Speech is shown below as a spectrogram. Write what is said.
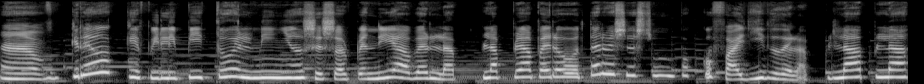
Ah, creo que Filipito, el niño, se sorprendía a ver la pla pla, pero tal vez es un poco fallido de la pla pla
